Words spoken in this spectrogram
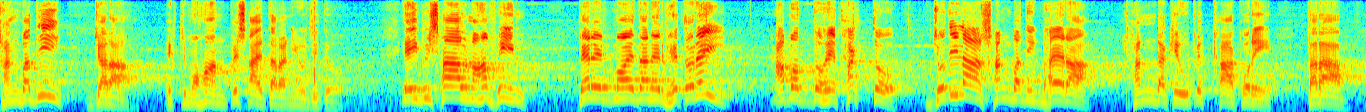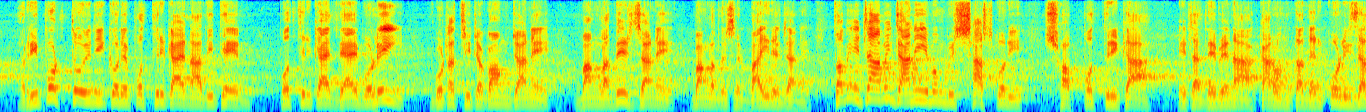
সাংবাদিক যারা একটি মহান পেশায় তারা নিয়োজিত। এই বিশাল মাহফিল প্যারেড ময়দানের ভেতরেই আবদ্ধ হয়ে থাকতো। যদি না সাংবাদিক ভাইয়েরা ঠান্ডাকে উপেক্ষা করে তারা রিপোর্ট তৈরি করে পত্রিকায় না দিতেন। পত্রিকায় দেয় বলেই গোটা চিটাগং জানে, বাংলাদেশ জানে, বাংলাদেশের বাইরে জানে। তবে এটা আমি জানি এবং বিশ্বাস করি, সব পত্রিকা এটা দেবে না, কারণ তাদের কলিজা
